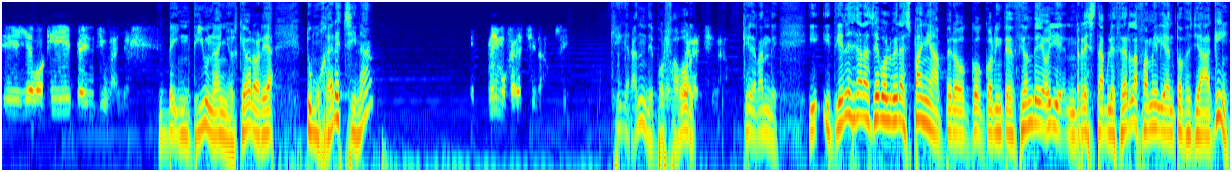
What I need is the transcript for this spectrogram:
y llevo aquí 21 años. 21 años, qué barbaridad. ¿Tu mujer es china? Mi mujer es china, sí. Qué grande, por Mi favor. mujer es china. Qué grande. ¿Y, y tienes ganas de volver a España, pero co- con, intención de, oye, restablecer la familia entonces ya aquí?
